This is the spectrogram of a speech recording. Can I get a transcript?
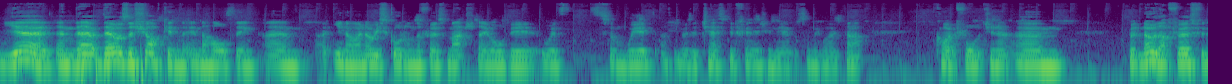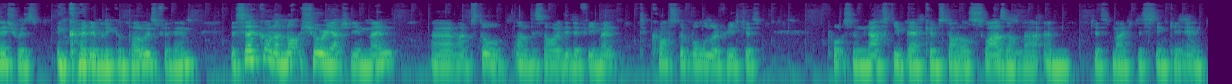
Yeah, and there, there was a shock in the, in the whole thing. Um, you know, I know he scored on the first match day, albeit with some weird, I think it was a chested finish in the end or something like that. Quite fortunate. Um, but no, that first finish was incredibly composed for him. The second one, I'm not sure he actually meant. Uh, I'm still undecided if he meant to cross the ball or if he's just put some nasty Beckham style swaz on that and just managed to sink it in.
